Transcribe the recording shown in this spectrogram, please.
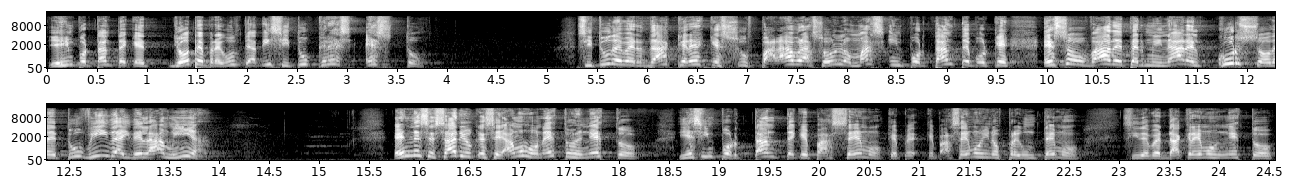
Y es importante que yo te pregunte a ti si tú crees esto. Si tú de verdad crees que sus palabras son lo más importante, porque eso va a determinar el curso de tu vida y de la mía. Es necesario que seamos honestos en esto. Y es importante que pasemos, que, pasemos y nos preguntemos, si de verdad creemos en esto,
